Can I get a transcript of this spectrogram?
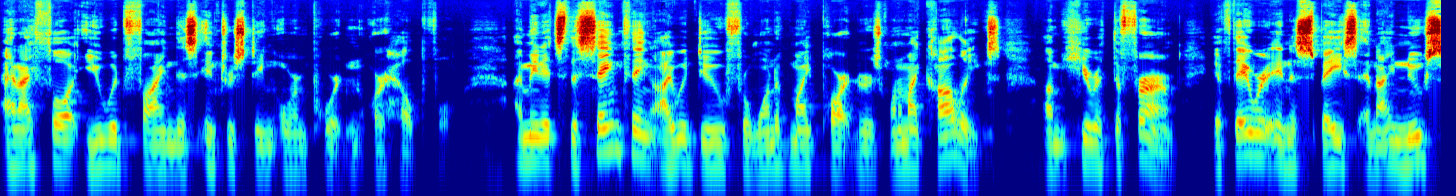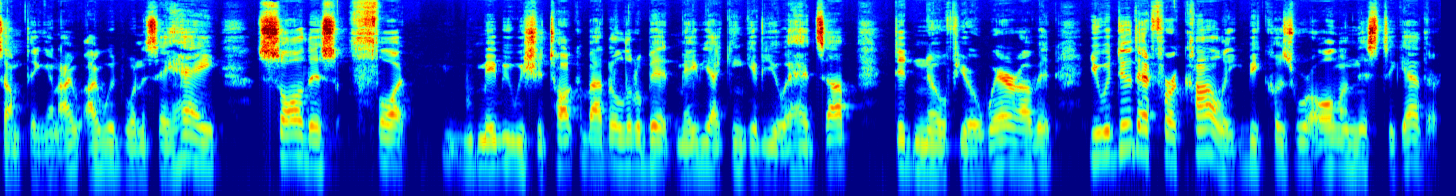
and I thought you would find this interesting or important or helpful. I mean, it's the same thing I would do for one of my partners, one of my colleagues um, here at the firm. If they were in a space and I knew something, and I, I would want to say, hey, saw this, thought maybe we should talk about it a little bit. Maybe I can give you a heads up. Didn't know if you're aware of it. You would do that for a colleague because we're all in this together.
